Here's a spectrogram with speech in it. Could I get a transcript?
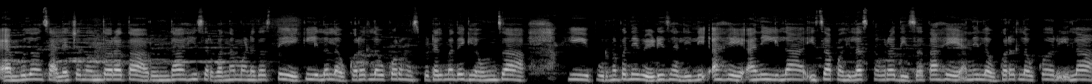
ॲम्ब्युलन्स आल्याच्यानंतर आता रुंदा ही सर्वांना म्हणत असते की हिला लवकरात लवकर हॉस्पिटलमध्ये घेऊन जा. ही पूर्णपणे वेडी झालेली आहे आणि हिला हिचा पहिलाच नवरा दिसत आहे आणि लवकरात लवकर हिला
